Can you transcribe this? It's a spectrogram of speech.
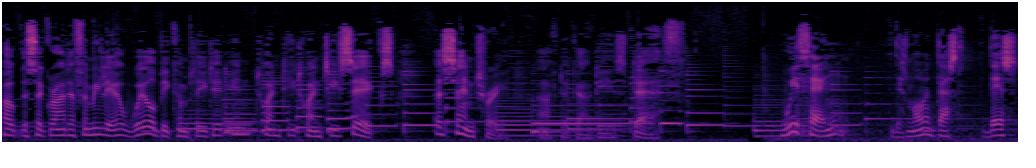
hope the Sagrada Familia will be completed in 2026, a century after Gaudí's death. We think this moment this,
